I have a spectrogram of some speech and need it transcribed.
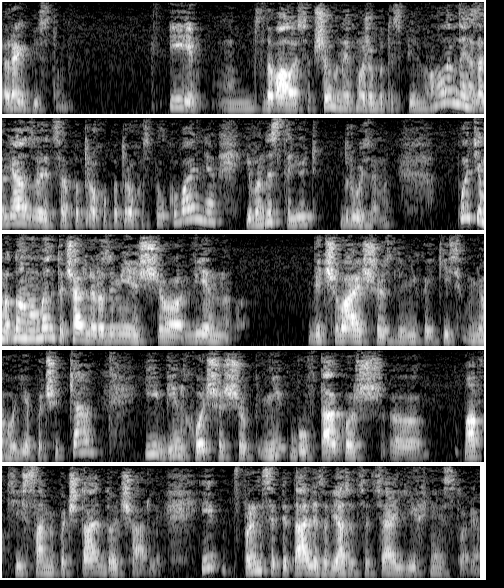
регбістом. І здавалося що в них може бути спільного, але в них зав'язується потроху-потроху спілкування, і вони стають друзями. Потім одного моменту Чарлі розуміє, що він відчуває щось до Ніка, якісь у нього є почуття, і він хоче, щоб Нік був також. е, Мав ті самі почуття до Чарлі. І, в принципі, далі зав'язується ця їхня історія.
